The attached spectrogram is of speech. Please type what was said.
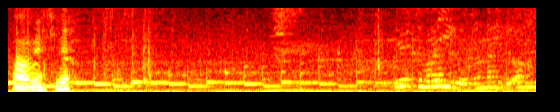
Ha, ni sini. lah. Dia dia orang.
